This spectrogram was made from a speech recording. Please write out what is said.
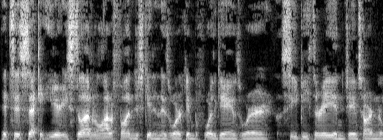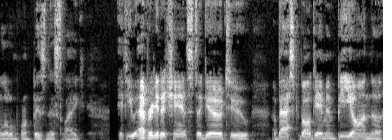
it's his second year. He's still having a lot of fun just getting his work in before the games. Where CP3 and James Harden are a little more business like. If you ever get a chance to go to a basketball game and be on the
